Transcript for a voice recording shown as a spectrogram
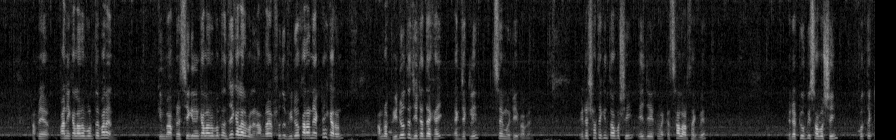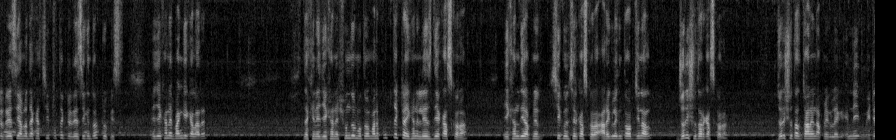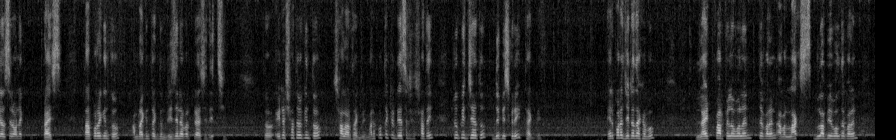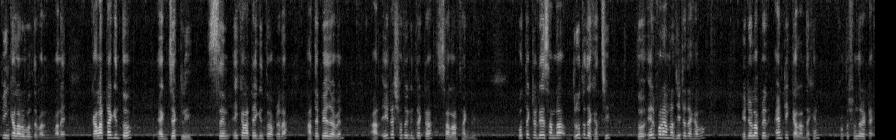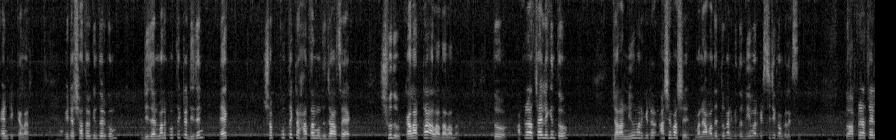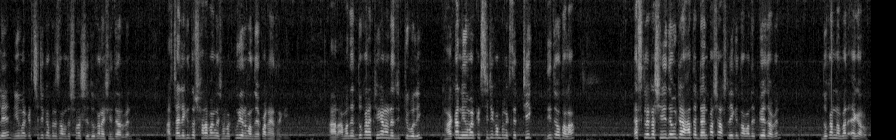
আপনি পানি কালারও বলতে পারেন, কিংবা আপনি সিগ্রিন কালারও বলতে যে কালার বলেন। আমরা শুধু ভিডিও কারণে একটাই কারণ, আমরা ভিডিওতে যেটা দেখাই একজাক্টলি সেম ওইটাই পাবেন। এটার সাথে কিন্তু অবশ্যই এই যে এরকম একটা সালোয়ার থাকবে, এটা টু পিস অবশ্যই। প্রত্যেকটা ড্রেসই আমরা দেখাচ্ছি, প্রত্যেকটা ড্রেসই কিন্তু টু পিস এই যে এখানে বাঙ্গি কালারের, দেখেন এই যে এখানে সুন্দর মতো মানে প্রত্যেকটা এখানে লেস দিয়ে কাজ করা, এখান দিয়ে আপনার সিকুয়েন্সের কাজ করা, আর এগুলো কিন্তু অরিজিনাল জরি সুতার কাজ করা। জরি সুতা জানেন আপনি এগুলো, এমনি মেটেরিয়ালসের অনেক প্রাইস তারপরে কিন্তু আমরা কিন্তু একদম রিজনেবল প্রাইসে দিচ্ছি। তো এটার সাথেও কিন্তু সালোয়ার থাকবে মানে প্রত্যেকটা ড্রেসের সাথেই টু পিস যেহেতু, দুই পিস করেই থাকবে। এরপরে যেটা দেখাবো লাইট পার্পেলও বলতে পারেন, আবার লাক্স গোলাপিও বলতে পারেন পিঙ্ক কালারও বলতে পারেন। মানে কালারটা কিন্তু একজাক্টলি সেম এই কালারটাই কিন্তু আপনারা হাতে পেয়ে যাবেন। আর এইটার সাথেও কিন্তু একটা সালোয়ার থাকবে। প্রত্যেকটা ড্রেস আমরা দ্রুত দেখাচ্ছি। তো এরপরে আমরা যেটা দেখাবো, এটা হলো আপনার অ্যান্টিক কালার দেখেন কত সুন্দর একটা অ্যান্টিক কালার এটার সাথেও কিন্তু এরকম ডিজাইন মানে প্রত্যেকটা ডিজাইন এক সব প্রত্যেকটা হাতার মধ্যে যা আছে এক, শুধু কালারটা আলাদা আলাদা। তো আপনারা চাইলে কিন্তু যারা নিউ মার্কেটের আশেপাশে মানে আমাদের দোকান কিন্তু নিউ মার্কেট সিটি কমপ্লেক্সে, তো আপনারা চাইলে নিউ মার্কেট সিটি কমপ্লেক্সে আমাদের সরাসরি দোকানে এসে নিতে পারবেন। আর চাইলে কিন্তু সারা বাংলাদেশ আমরা কুরিয়ার মাধ্যমে পাঠাতে থাকি। আর আমাদের দোকানের ঠিকানাটা একটু বলি, ঢাকা নিউ মার্কেট সিটি কমপ্লেক্সের ঠিক দ্বিতীয় তলা। এসকেলেটার সিঁড়িতে উঠে হাতের ডাইন পাশে আসলেই কিন্তু আমাদের পেয়ে যাবেন। দোকান নাম্বার এগারো।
